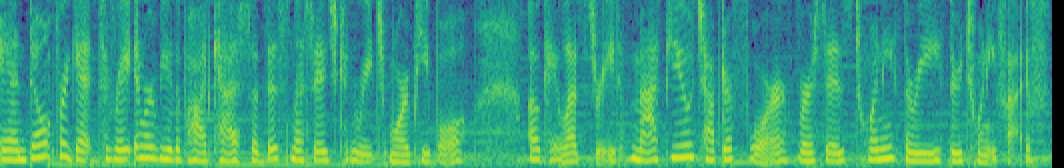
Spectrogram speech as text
and don't forget to rate and review the podcast so this message can reach more people. Okay, let's read Matthew chapter 4, verses 23 through 25.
